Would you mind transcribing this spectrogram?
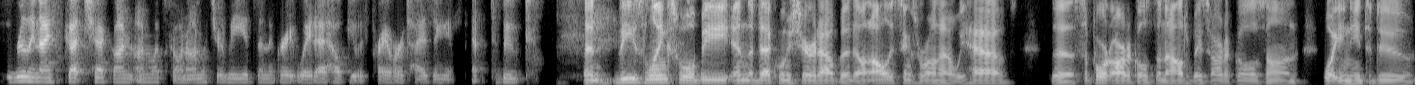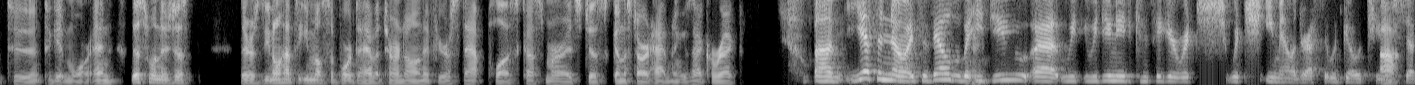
it's a really nice gut check on on what's going on with your leads and a great way to help you with prioritizing it to boot. And these links will be in the deck when we share it out but on all these things we're on out we have the support articles, the knowledge base articles on what you need to do to to get more. And this one is just there's you don't have to email support to have it turned on if you're a Snap Plus customer. It's just going to start happening. Is that correct? Um, yes and no. It's available, but okay. you do uh, we we do need to configure which which email address it would go to. Ah. So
